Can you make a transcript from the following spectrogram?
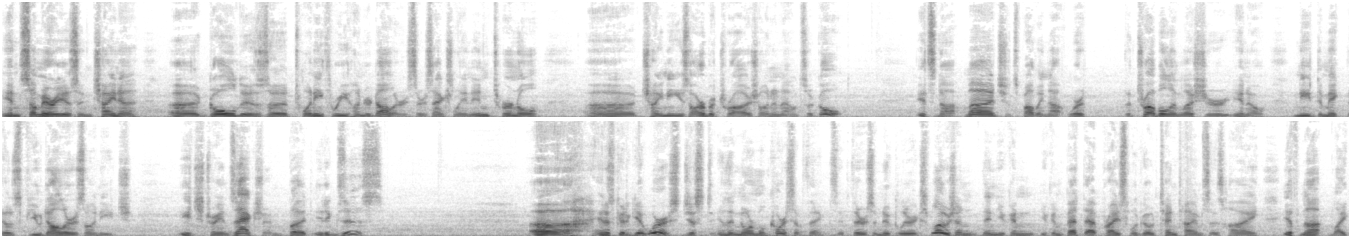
in some areas in China, uh, gold is uh, $2,300. There's actually an internal uh, Chinese arbitrage on an ounce of gold. It's not much. It's probably not worth the trouble unless you're, you know, need to make those few dollars on each each transaction, but it exists. Uh, and it's going to get worse just in the normal course of things. If there's a nuclear explosion, then you can you can bet that price will go ten times as high, if not like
